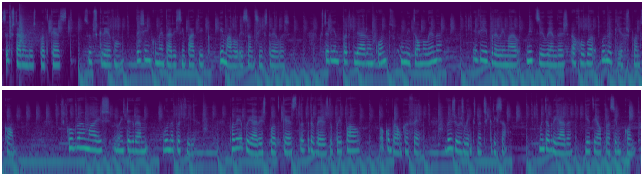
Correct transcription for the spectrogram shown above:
Se gostaram deste podcast, subscrevam, deixem um comentário simpático e uma avaliação de 5 estrelas. Gostariam de partilhar um conto, um mito ou uma lenda? Enviem para o e-mail mitoselendas.lunaquirres.com Descubram mais no Instagram Luna Partilha. Podem apoiar este podcast através do PayPal ou comprar um café. Vejam os links na descrição. Muito obrigada e até ao próximo conto.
